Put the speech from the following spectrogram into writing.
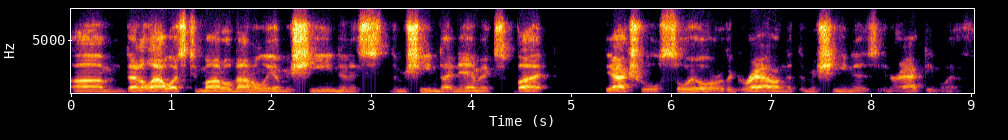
um, that allow us to model not only a machine and its the machine dynamics, but the actual soil or the ground that the machine is interacting with.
